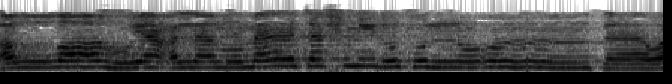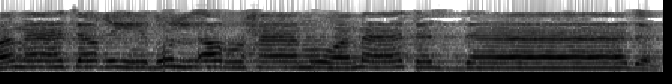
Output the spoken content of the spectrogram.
الله يعلم ما تحمل كل انثى وما تغيض الارحام وما تزداد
